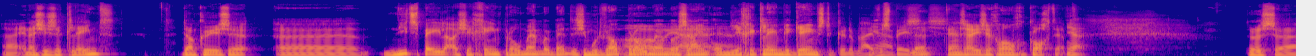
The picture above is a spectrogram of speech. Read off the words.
Uh, en als je ze claimt, dan kun je ze uh, niet spelen als je geen pro-member bent. Dus je moet wel pro-member oh, ja, zijn ja. om je geclaimde games te kunnen blijven spelen. precies. Tenzij je ze gewoon gekocht hebt. Ja. Dus, uh,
